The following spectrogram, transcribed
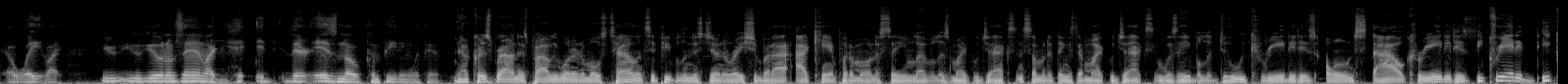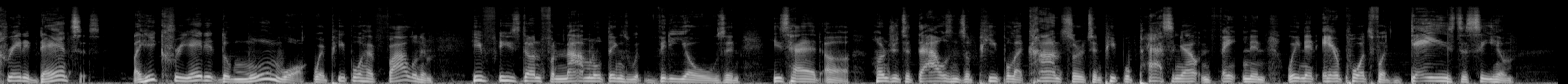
away. Like you, you get what I'm saying? Like Mm-hmm. it, it, there is no competing with him. Now, Chris Brown is probably one of the most talented people in this generation, but I, I can't put him on the same level as Michael Jackson. Some of the things that Michael Jackson was able to do, he created his own style, created his he created he created dances. Like he created the moonwalk where people have followed him. He he's done phenomenal things with videos, and he's had uh, hundreds of thousands of people at concerts, and people passing out and fainting and waiting at airports for days to see him.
